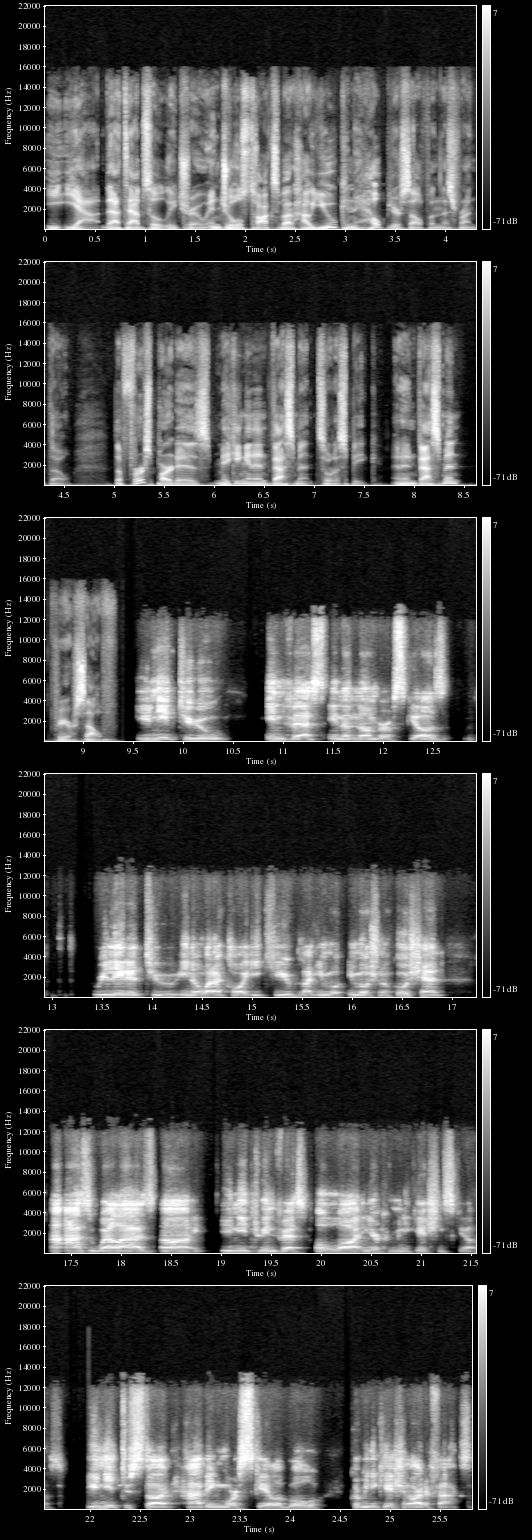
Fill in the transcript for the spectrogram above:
Yeah, that's absolutely true. And Jules talks about how you can help yourself on this front, though. The first part is making an investment, so to speak, an investment for yourself you need to invest in a number of skills related to you know what I call EQ, like emo- emotional quotient, uh, as well as uh, you need to invest a lot in your communication skills. You need to start having more scalable communication artifacts.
